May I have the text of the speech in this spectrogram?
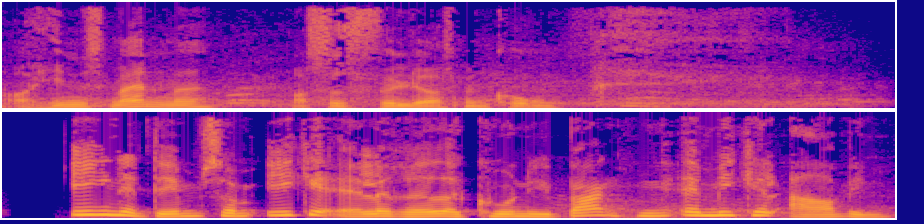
og hendes mand med, og så selvfølgelig også min kone. En af dem, som ikke allerede er kunde i banken, er Michael Arving.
